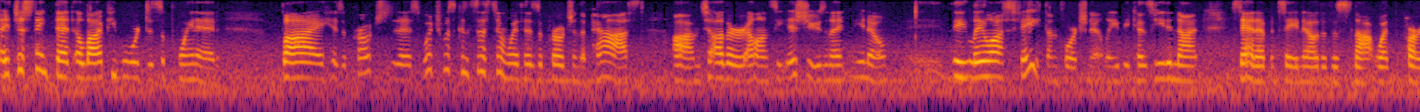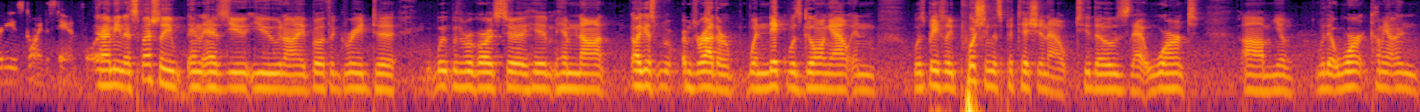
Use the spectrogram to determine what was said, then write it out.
I just think that a lot of people were disappointed by his approach to this, which was consistent with his approach in the past um, to other LNC issues. And I, you know, they, they lost faith, unfortunately, because he did not stand up and say no, that this is not what the party is going to stand for. And I mean, especially, and as you you and I both agreed to, with, with regards to him him not, I guess rather when Nick was going out and was basically pushing this petition out to those that weren't, um, you know, that weren't coming out and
